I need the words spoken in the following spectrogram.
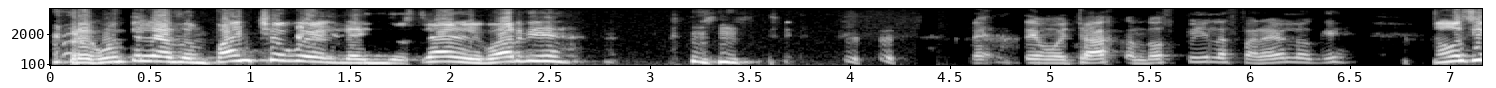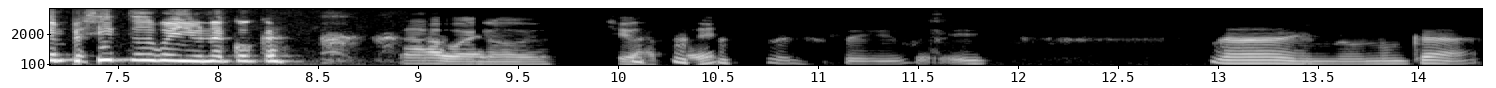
pregúntele a don Pancho, güey, el de industrial, el guardia. ¿Te mochabas con dos pilas para él o qué? No, 100 pesitos, güey, y una coca. Ah, bueno, chivato, ¿eh? Sí, güey. Ay, no, nunca,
